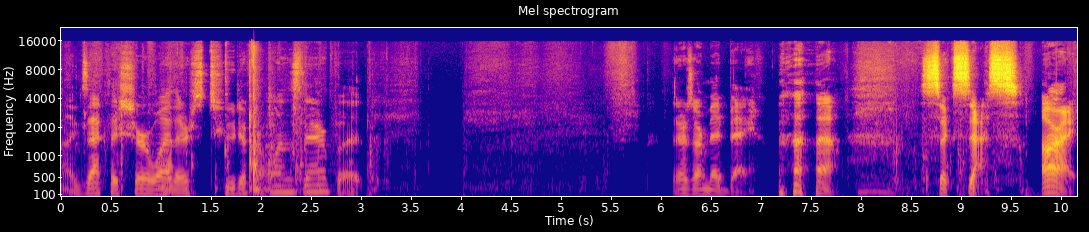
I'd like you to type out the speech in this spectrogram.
Not exactly sure why there's two different ones there, but there's our med bay. Success. All right.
